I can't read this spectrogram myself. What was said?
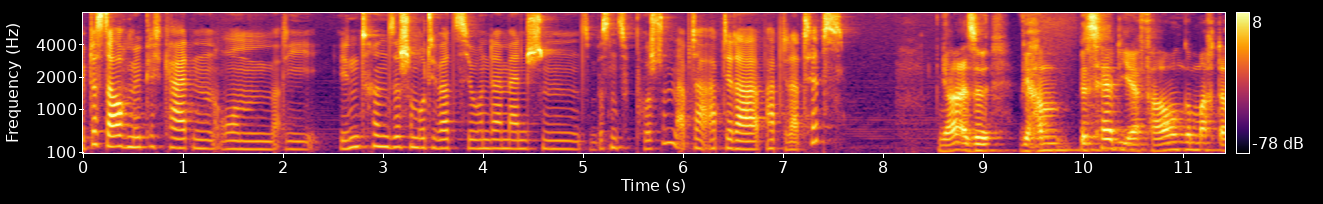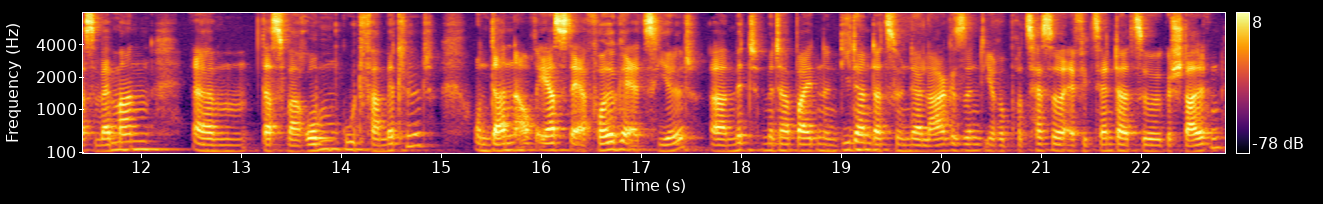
Gibt es da auch Möglichkeiten, um die intrinsische Motivation der Menschen so ein bisschen zu pushen? Habt ihr, habt ihr, da, habt ihr da Tipps? Ja, also wir haben bisher die Erfahrung gemacht, dass wenn man ähm, das Warum gut vermittelt und dann auch erste Erfolge erzielt äh, mit Mitarbeitenden, die dann dazu in der Lage sind, ihre Prozesse effizienter zu gestalten,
